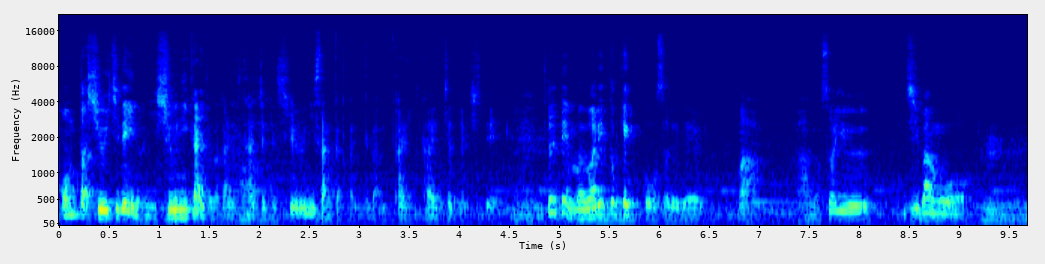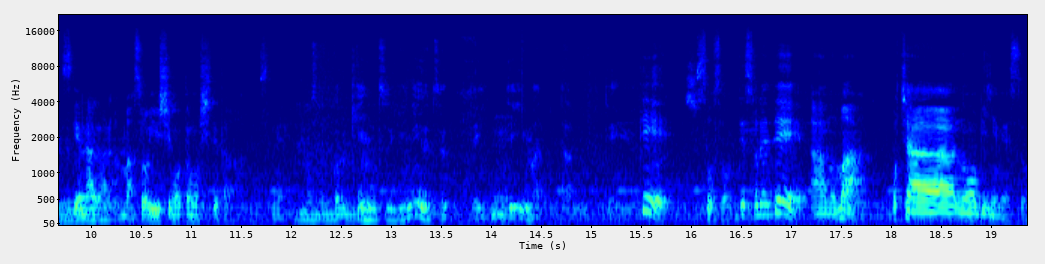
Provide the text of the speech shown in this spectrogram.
本当は週1でいいのに週2回とか帰っちゃったり週23回とか帰帰っちゃったりしてうん。それでまあ割と結構それでまああのそういう地盤をうんつけながら、まあ、そういう仕事もしてたんですね。ーそこから金継ぎに移っていってうん。今に至るでそうそう。でそれであのまあお茶のビジネスを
